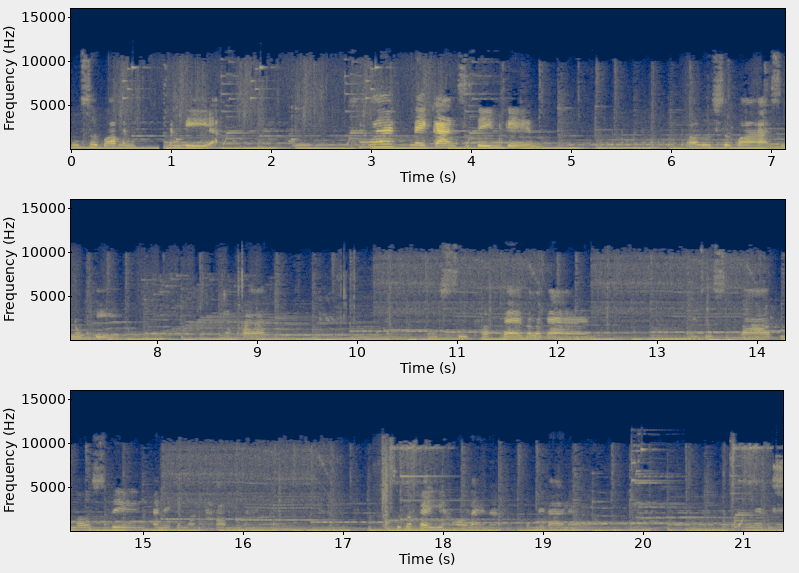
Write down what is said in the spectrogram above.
รู้สึกว่ามันมันดีอะครั้งแรกในการสตรีมเกม ก็รู้สึกว่าสนุกดีนะคะเราซื้อกาแฟกันละกันนี่จะ start roasting อันนี้กำลังทำนะซื้อกาแฟยี่ห้ออะไรนะจำไม่ได้แล้ว next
